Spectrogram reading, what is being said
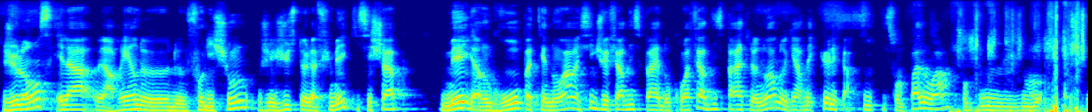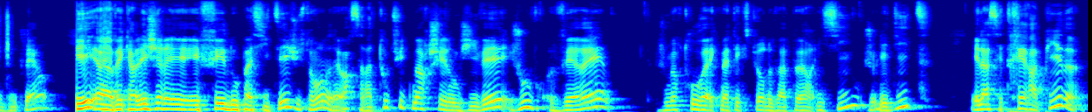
Je lance, et là, rien de, de folichon. J'ai juste de la fumée qui s'échappe mais il y a un gros pâté noir ici que je vais faire disparaître. Donc on va faire disparaître le noir, ne garder que les parties qui sont pas noires, qui sont plus, claires. Et euh, avec un léger effet d'opacité, justement, vous allez voir, ça va tout de suite marcher. Donc j'y vais, j'ouvre, verrai, je me retrouve avec ma texture de vapeur ici, je l'édite, et là c'est très rapide,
